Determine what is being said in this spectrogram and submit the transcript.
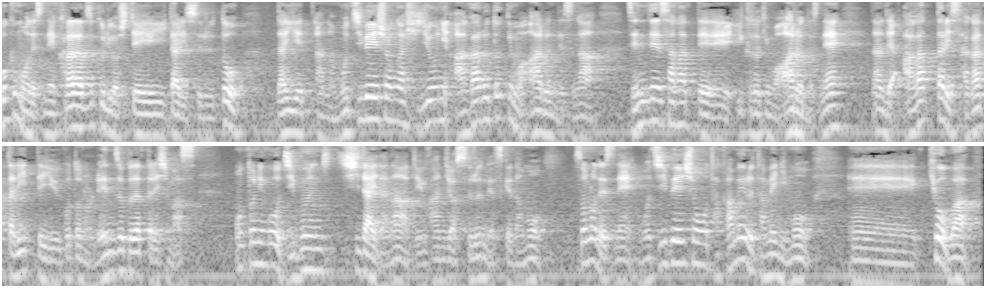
僕もですね体作りをしていたりするとダイエあのモチベーションが非常に上がる時もあるんですが全然下がっていく時もあるんですね。なので上がったり下がったりっていうことの連続だったりします。本当にこう自分次第だなという感じはするんですけどもそのですねモチベーションを高めるためにも、えー、今日は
